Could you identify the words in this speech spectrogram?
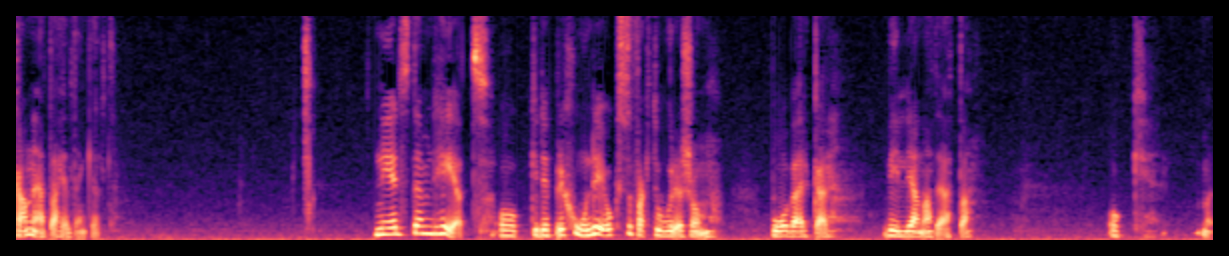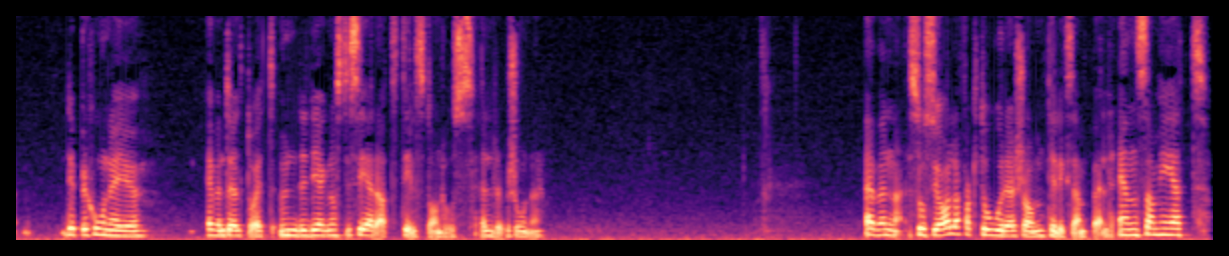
kan äta helt enkelt. Nedstämdhet och depression det är också faktorer som påverkar viljan att äta. Och depression är ju eventuellt då ett underdiagnostiserat tillstånd hos äldre personer. Även sociala faktorer som till exempel ensamhet,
